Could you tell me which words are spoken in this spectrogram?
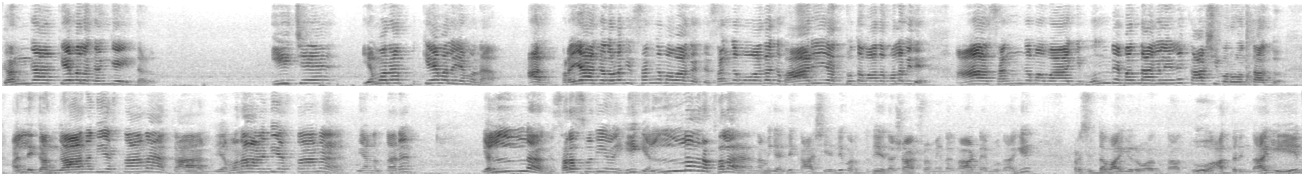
ಗಂಗಾ ಕೇವಲ ಗಂಗೆ ಇದ್ದಳು. ಈಚೆ ಯಮುನ ಕೇವಲ ಯಮುನ ಆ ಪ್ರಯಾಗದೊಳಗೆ ಸಂಗಮವಾಗತ್ತೆ. ಸಂಗಮವಾದಾಗ ಭಾರಿ ಅದ್ಭುತವಾದ ಫಲವಿದೆ. ಆ ಸಂಗಮವಾಗಿ ಮುಂದೆ ಬಂದಾಗಲೇ ಕಾಶಿ ಬರುವಂತಹದ್ದು. ಅಲ್ಲಿ ಗಂಗಾ ನದಿಯ ಸ್ನಾನ, ಕಾ ಯಮುನಾ ನದಿಯ ಸ್ನಾನ, ಏನಂತಾರೆ? ಎಲ್ಲ ಸರಸ್ವತಿಯ ಹೀಗೆ ಎಲ್ಲದರ ಫಲ ನಮಗೆ ಅಲ್ಲಿ ಕಾಶಿಯಲ್ಲಿ ಬರ್ತದೆ. ದಶಾಶ್ವಮೇಧ ಘಾಟ್ ಎಂಬುದಾಗಿ ಪ್ರಸಿದ್ಧವಾಗಿರುವಂತಹದ್ದು. ಆದ್ದರಿಂದಾಗಿ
